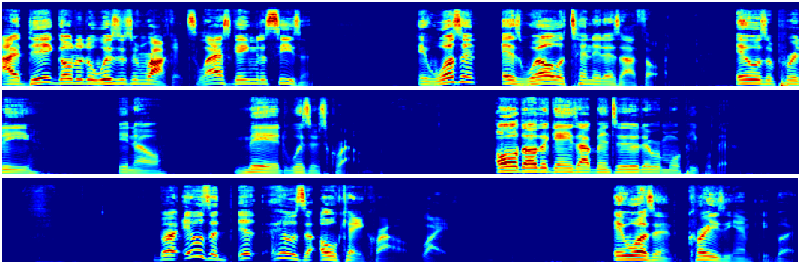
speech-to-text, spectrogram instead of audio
I did go to the Wizards and Rockets last game of the season. It wasn't as well attended as I thought. It was a pretty, you know, mid Wizards crowd. All the other games I've been to, there were more people there. But it was a it, it was an okay crowd. Like it wasn't crazy empty, but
